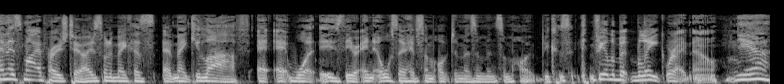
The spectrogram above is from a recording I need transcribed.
and that's my approach too. I just want to make us uh, make you laugh at, at what is there, and also have some optimism and some hope because it can feel a bit bleak right now. Yeah.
